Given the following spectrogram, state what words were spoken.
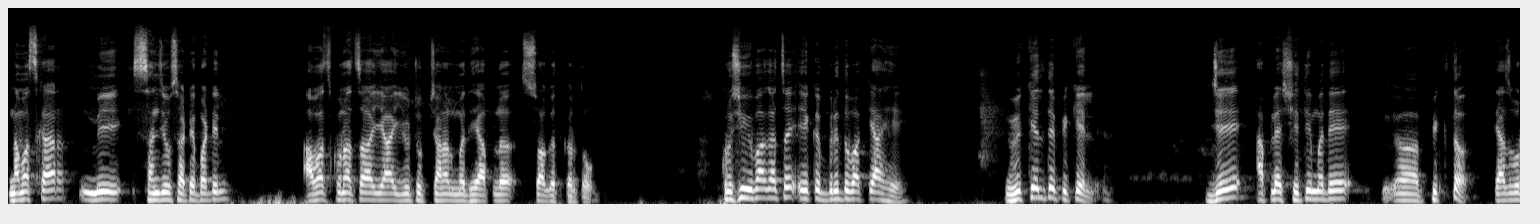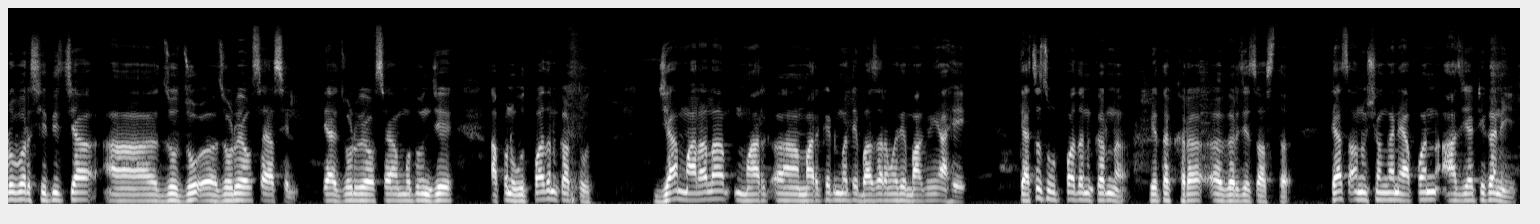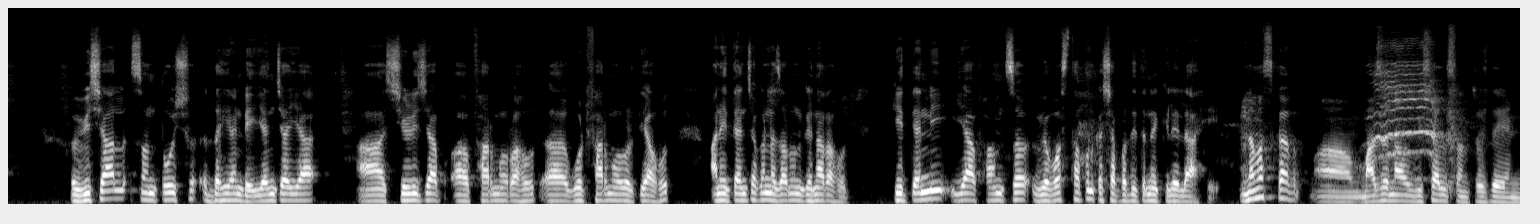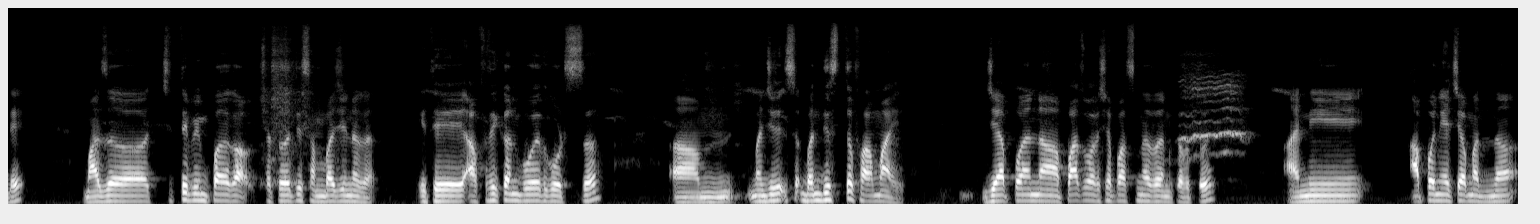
नमस्कार मी संजीव साठे पाटील. आवाज कुणाचा या यूट्यूब चॅनलमध्ये आपलं स्वागत करतो. कृषी विभागाचं एक वाक्य आहे विकेल ते पिकेल. जे आपल्या शेतीमध्ये पिकतं त्याचबरोबर शेतीच्या जो जो जोड व्यवसाय असेल त्या जोड व्यवसायामधून जे आपण उत्पादन करतो ज्या मालाला मार मार्केटमध्ये बाजारामध्ये मागणी आहे त्याचंच उत्पादन करणं हे तर खरं गरजेचं असतं. त्याच अनुषंगाने आपण आज या ठिकाणी विशाल संतोष दहीहंडे यांच्या या शिर्डीच्या फार्मवर आहोत गोट फार्मवरती आहोत आणि त्यांच्याकडनं जाणून घेणार आहोत की त्यांनी या फार्मचं व्यवस्थापन कशा पद्धतीने केलेलं आहे. नमस्कार माझं नाव विशाल संतोष दहीहंडे. माझं चित्ते पिंपळगाव छत्रपती संभाजीनगर इथे आफ्रिकन बोयर गोट्सचं म्हणजे स- बंदिस्त फार्म आहे जे आपण पाच वर्षापासून रन करतोय. आणि आपण याच्यामधनं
